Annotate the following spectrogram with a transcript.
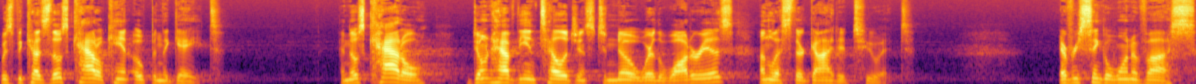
was because those cattle can't open the gate. And those cattle don't have the intelligence to know where the water is unless they're guided to it. Every single one of us,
